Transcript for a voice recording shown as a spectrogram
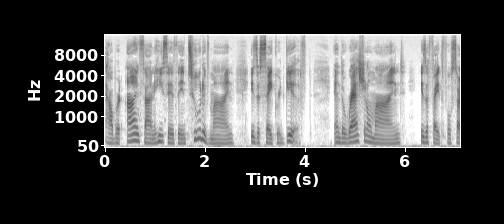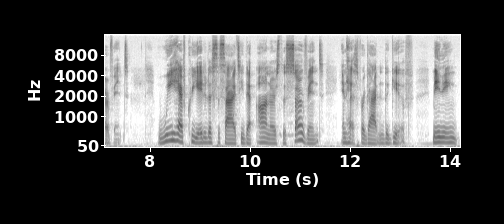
albert einstein and he says the intuitive mind is a sacred gift and the rational mind is a faithful servant we have created a society that honors the servant and has forgotten the gift, meaning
